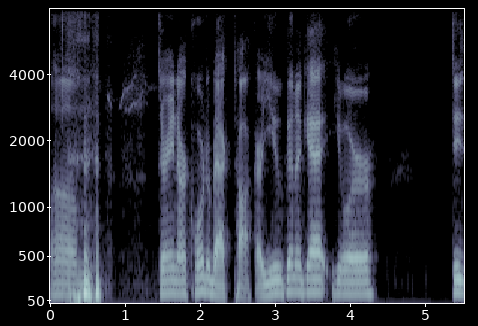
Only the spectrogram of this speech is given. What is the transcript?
um, during our quarterback talk. Are you gonna get your? Do,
